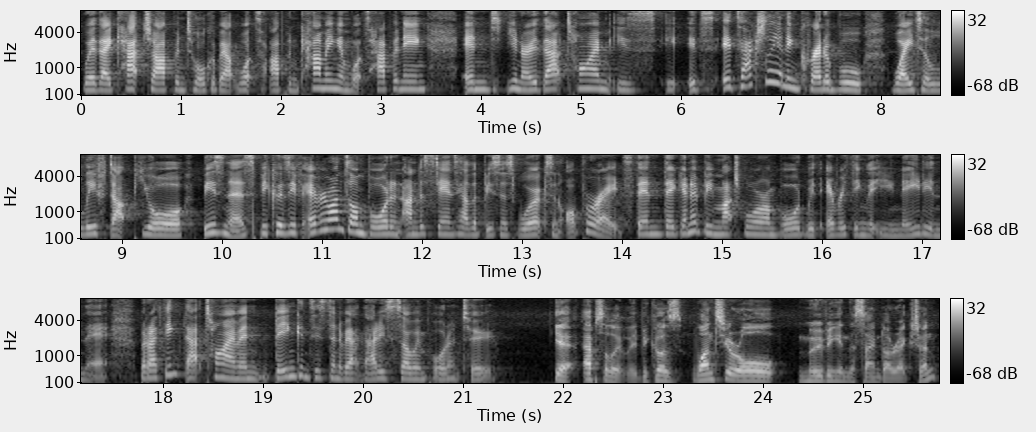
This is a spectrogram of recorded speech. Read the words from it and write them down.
where they catch up and talk about what's up and coming and what's happening. And you know, that time is it's it's actually an incredible way to lift up your business because if everyone's on board and understands how the business works and operates, then they're going to be much more on board with everything that you need in there. But I think that time and being consistent about that is so important too. Yeah, absolutely. Because once you're all moving in the same direction,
